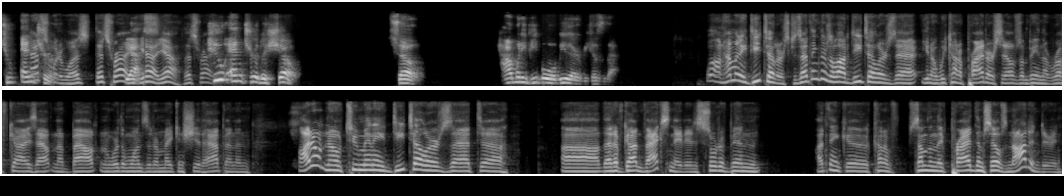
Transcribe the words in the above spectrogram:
to enter. That's what it was. That's right. Yes. Yeah, yeah, that's right. to enter the show. So, how many people will be there because of that? Well, and how many detailers? Because I think there's a lot of detailers that you know we kind of pride ourselves on being the rough guys out and about, and we're the ones that are making shit happen. And I don't know too many detailers that uh, uh, that have gotten vaccinated. It's sort of been, I think, uh, kind of something they pride themselves not in doing.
